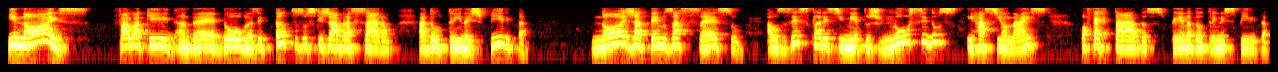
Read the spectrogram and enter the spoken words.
E nós, falo aqui André, Douglas e tantos os que já abraçaram a doutrina espírita, nós já temos acesso aos esclarecimentos lúcidos e racionais ofertados pela doutrina espírita,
